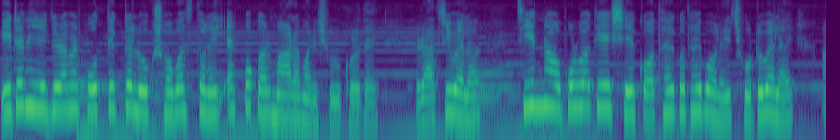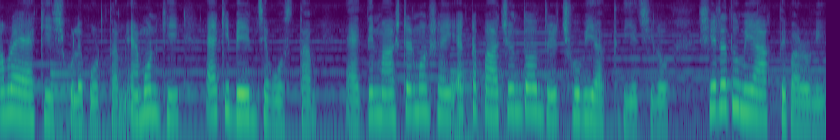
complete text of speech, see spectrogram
এটা নিয়ে গ্রামের প্রত্যেকটা লোক সভাস্থলেই এক প্রকার মারামারি শুরু করে দেয়। রাত্রিবেলা, চিন্না অপূর্বাকে সে কথায় কথায় বলে, ছোটবেলায় আমরা একই স্কুলে পড়তাম, এমনকি একই বেঞ্চে বসতাম। একদিন মাস্টার মশাই একটা পাচনতন্ত্রের ছবি আঁকতে দিয়েছিল, সেটা তুমি আঁকতে পারোনি।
